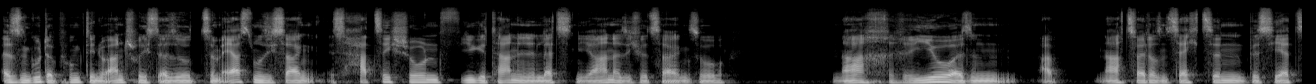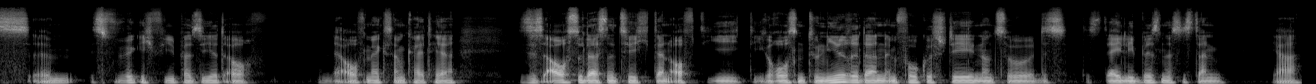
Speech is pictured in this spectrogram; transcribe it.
Das ist ein guter Punkt, den du ansprichst. Also zum ersten muss ich sagen, es hat sich schon viel getan in den letzten Jahren. Also ich würde sagen, so nach Rio, also ab nach 2016 bis jetzt ähm, ist wirklich viel passiert, auch von der Aufmerksamkeit her. Es ist auch so, dass natürlich dann oft die, die großen Turniere dann im Fokus stehen und so das, das Daily Business ist dann ja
